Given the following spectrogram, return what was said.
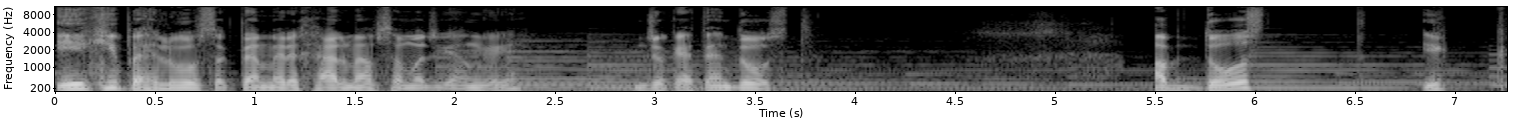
एक ही पहलू हो सकता है, मेरे ख्याल में आप समझ गए होंगे, जो कहते हैं दोस्त। अब दोस्त एक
